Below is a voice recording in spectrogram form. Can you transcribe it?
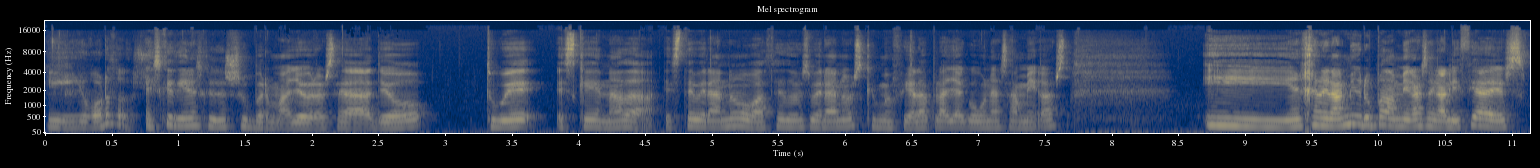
y gordos. Es que tienes que ser súper mayor, o sea, yo tuve, es que nada, este verano o hace dos veranos que me fui a la playa con unas amigas y en general mi grupo de amigas de Galicia es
